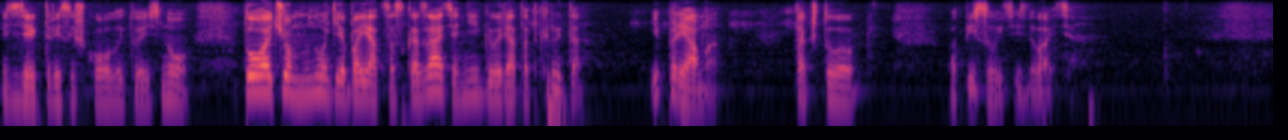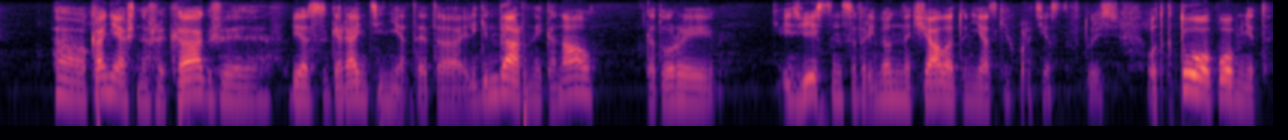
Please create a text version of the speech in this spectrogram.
с директрисой школы. То есть, ну, то, о чем многие боятся сказать, они говорят открыто и прямо. Так что подписывайтесь, давайте. А, конечно же, как же, без гарантии нет. Это легендарный канал, который известен со времен начала тунеядских протестов. То есть, вот кто помнит,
